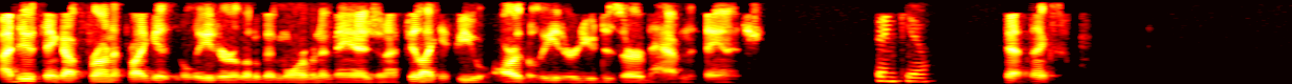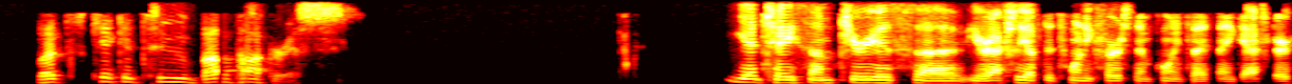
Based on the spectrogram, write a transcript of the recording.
I do think up front it probably gives the leader a little bit more of an advantage. And I feel like if you are the leader, you deserve to have an advantage. Thank you. Yeah, thanks. Let's kick it to Bob Pockrass. Yeah, Chase, I'm curious. Uh, you're actually up to 21st in points, I think, after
